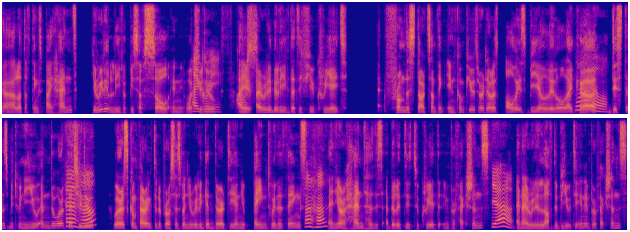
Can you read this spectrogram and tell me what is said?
uh, a lot of things by hand, you really leave a piece of soul in what I you do. agree. Of I. I really believe that if you create uh, from the start something in computer, there will always be a little like Wow. uh, distance between you and the work that you do. Whereas comparing to the process when you really get dirty and you paint with the things Uh-huh. and your hand has this ability to create the imperfections. Yeah. And I really love the beauty in imperfections.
